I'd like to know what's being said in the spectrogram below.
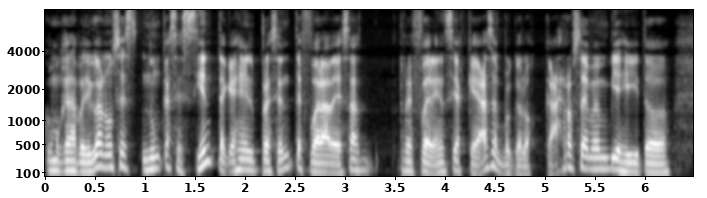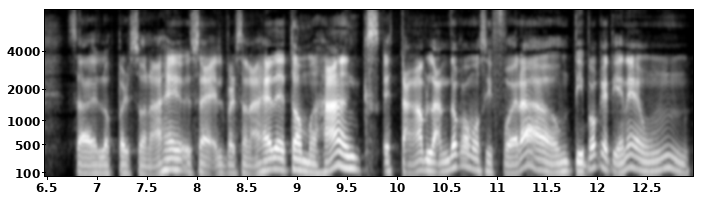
como que la película nunca se siente que es en el presente fuera de esas referencias que hacen, porque los carros se ven viejitos, ¿sabes? Los personajes, o sea, el personaje de Tom Hanks están hablando como si fuera un tipo que tiene un,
